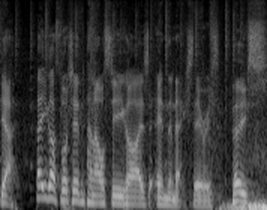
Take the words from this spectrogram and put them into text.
yeah, thank you guys for watching. And I will see you guys in the next series. Peace.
